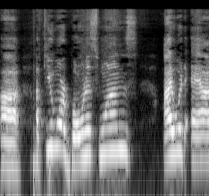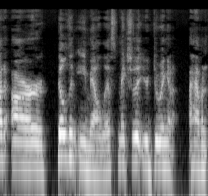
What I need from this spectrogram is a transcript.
Uh, a few more bonus ones. I would add our build an email list. Make sure that you're doing it, have an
